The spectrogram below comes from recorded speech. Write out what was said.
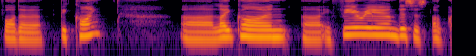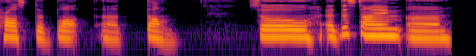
for the Bitcoin. Uh, Litecoin, uh, Ethereum, this is across the board uh, dump. So at this time, um,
